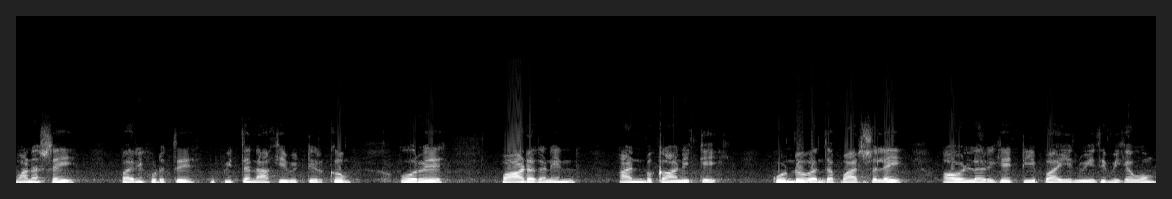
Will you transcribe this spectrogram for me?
மனசை பறி கொடுத்து பித்தனாக்கி விட்டிருக்கும் ஒரு பாடகனின் அன்பு காணிக்கை. கொண்டு வந்த பார்சலை அவள் அருகே டீப்பாயின் மீது மிகவும்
